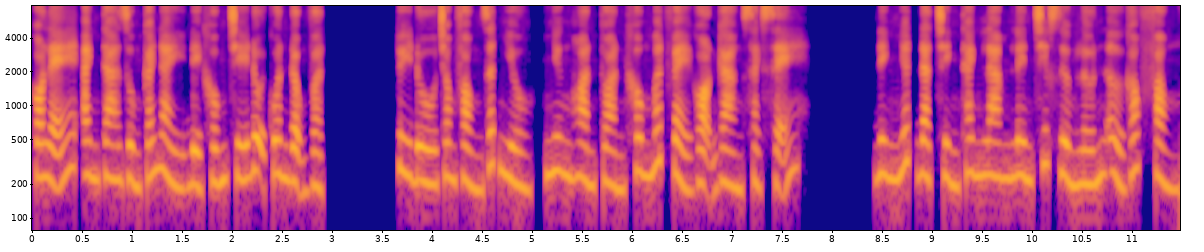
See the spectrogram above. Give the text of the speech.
Có lẽ anh ta dùng cái này để khống chế đội quân động vật. Tuy đồ trong phòng rất nhiều, nhưng hoàn toàn không mất vẻ gọn gàng sạch sẽ. Đinh Nhất đặt Trình Thanh Lam lên chiếc giường lớn ở góc phòng.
